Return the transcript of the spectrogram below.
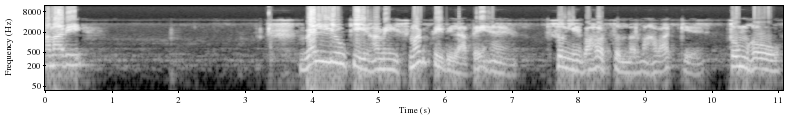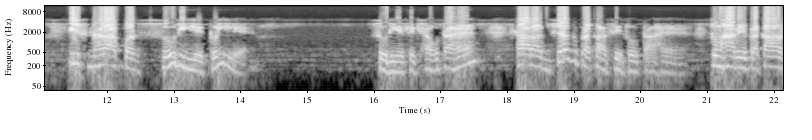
हमारी वैल्यू की हमें स्मृति दिलाते हैं। सुनिए बहुत सुंदर महावाक्य। तुम हो, इस धरा पर सूर्य तुल्य सूर्य से क्या होता है? सारा जग प्रकाशित होता है। तुम्हारे प्रकाश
